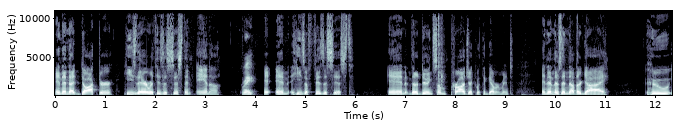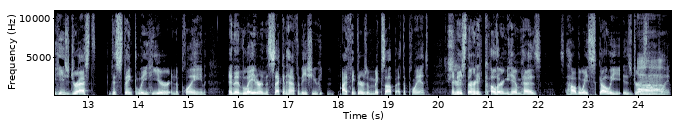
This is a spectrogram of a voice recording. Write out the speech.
And then that doctor, he's there with his assistant Anna, right. a- and he's a physicist, and they're doing some project with the government. And then there's another guy who he's dressed distinctly here in the plane. And then later in the second half of the issue, I think there was a mix up at the plant, Sure. and they started coloring him as how the way Scully is dressed in Ah, the plane.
